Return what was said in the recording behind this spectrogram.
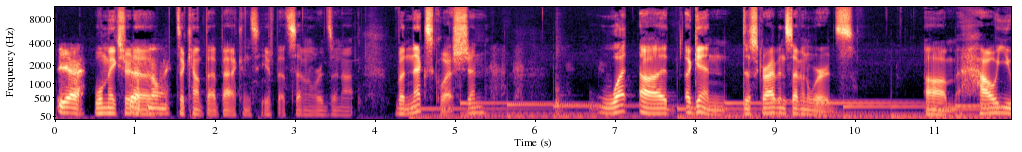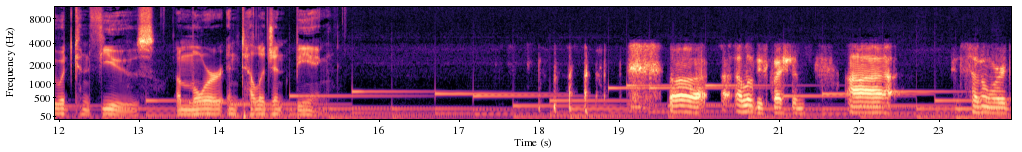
Yeah. We'll make sure Definitely. to, to count that back and see if that's seven words or not. But next question. What, uh, again, describe in seven words um, how you would confuse a more intelligent being. Oh, I love these questions. Uh, in seven words,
